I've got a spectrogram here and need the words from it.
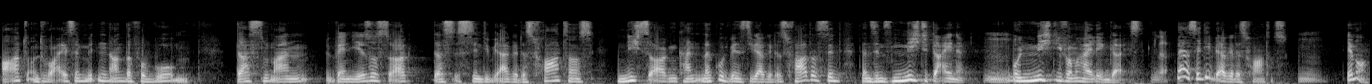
Art und Weise miteinander verwoben, dass man, wenn Jesus sagt, das sind die Werke des Vaters, nicht sagen kann, na gut, wenn es die Werke des Vaters sind, dann sind es nicht deine und nicht die vom Heiligen Geist. Ja. es sind die Werke des Vaters. Immer.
